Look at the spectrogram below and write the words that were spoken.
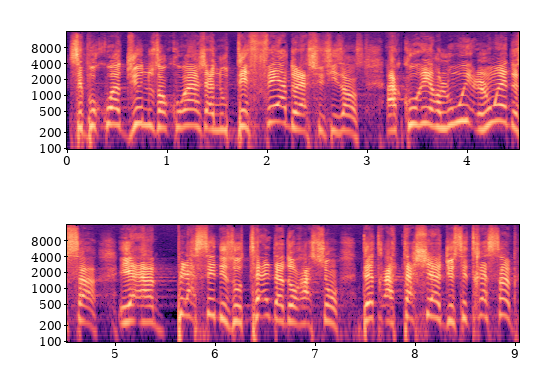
C'est pourquoi Dieu nous encourage à nous défaire de la suffisance, à courir loin, loin de ça et à placer des hôtels d'adoration, d'être attaché à Dieu. C'est très simple.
